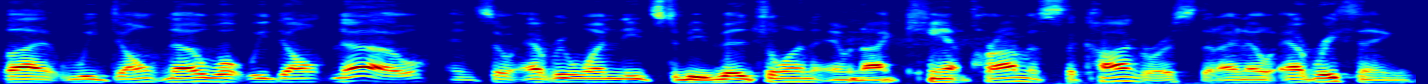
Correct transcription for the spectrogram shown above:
but we don't know what we don't know. And so everyone needs to be vigilant. And I can't promise the Congress that I know everything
